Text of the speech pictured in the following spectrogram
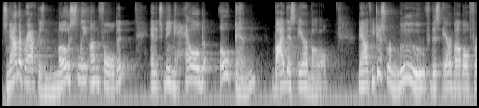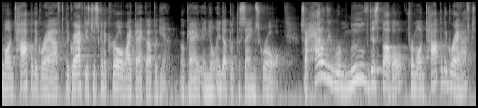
So now the graft is mostly unfolded and it's being held open by this air bubble. Now, if you just remove this air bubble from on top of the graft, the graft is just going to curl right back up again, okay? And you'll end up with the same scroll. So how do we remove this bubble from on top of the graft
